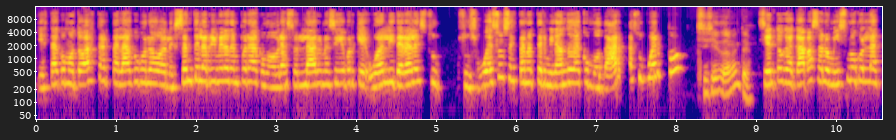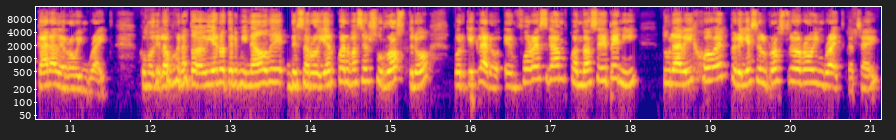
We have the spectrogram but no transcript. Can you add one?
Y está como toda estartalada como los adolescentes en la primera temporada, como brazos largos, no sé qué, porque, bueno, literal, es su- sus huesos se están terminando de acomodar a su cuerpo. Sí, sí, totalmente. Siento que acá pasa lo mismo con la cara de Robin Wright. Como que la buena todavía no ha terminado de desarrollar cuál va a ser su rostro, porque claro, en Forrest Gump, cuando hace de Penny, tú la veis joven, pero ya es el rostro de Robin Wright, ¿cachai?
